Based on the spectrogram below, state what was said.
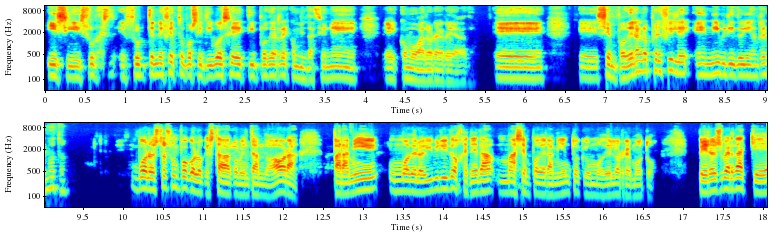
y si surten efecto positivo ese tipo de recomendaciones como valor agregado. ¿Se empoderan los perfiles en híbrido y en remoto? Bueno, esto es un poco lo que estaba comentando ahora. Para mí, un modelo híbrido genera más empoderamiento que un modelo remoto. Pero es verdad que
